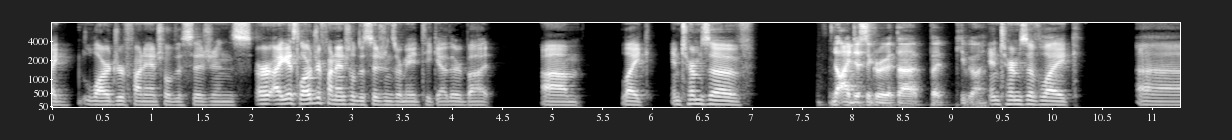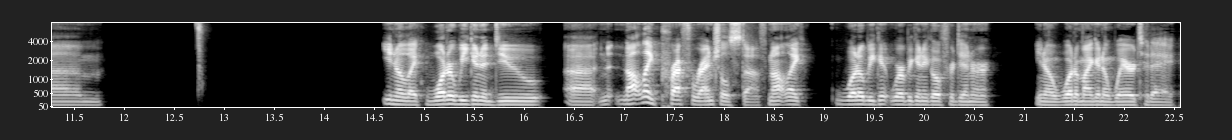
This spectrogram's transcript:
like larger financial decisions, or I guess larger financial decisions are made together, but um, like in terms of no, I disagree with that, but keep going. in terms of like um you know like what are we going to do uh n- not like preferential stuff not like what are we go- where are we going to go for dinner you know what am i going to wear today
